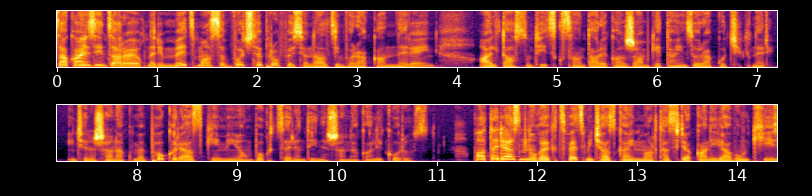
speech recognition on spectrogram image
Սակայն զինծառայողների մեծ մասը ոչ թե պրոֆեսիոնալ զինվորականներ էին, այլ 18-ից 20 տարեկան ժամկետային զորակոչիկներ, ինչը նշանակում է փոքր ազգի մի ամբողջ ծերնդի նշանակալի կորուստ։ Պատերազմն ուղեկցվեց միջազգային մարդասիրական իրավունքի,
